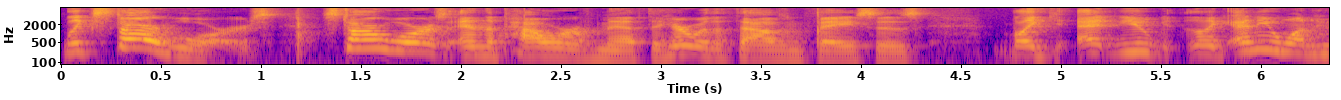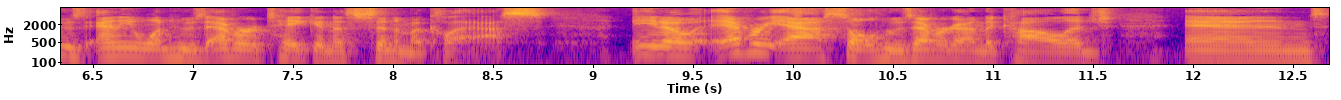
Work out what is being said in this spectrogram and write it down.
Like Star Wars, Star Wars, and the Power of Myth, The Hero with a Thousand Faces. Like you, like anyone who's anyone who's ever taken a cinema class, you know, every asshole who's ever gone to college and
